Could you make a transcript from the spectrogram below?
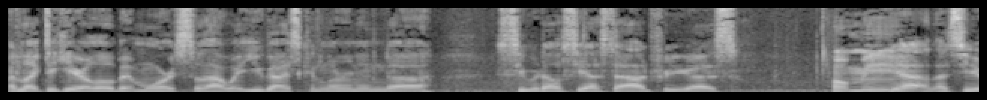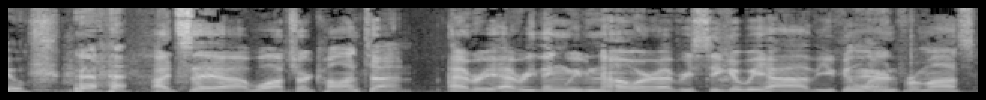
I'd like to hear a little bit more so that way you guys can learn and uh, see what else he has to add for you guys. Oh, me? Yeah, that's you. I'd say uh, watch our content. Every everything we know or every secret we have, you can Yeah. learn from us.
